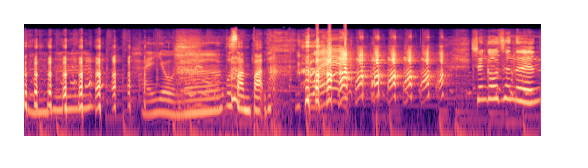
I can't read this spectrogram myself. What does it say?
嗯、还有呢？不三八。喂，深沟村的人。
